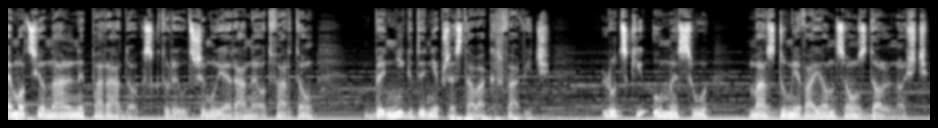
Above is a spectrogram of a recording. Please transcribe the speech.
Emocjonalny paradoks, który utrzymuje ranę otwartą, by nigdy nie przestała krwawić. Ludzki umysł ma zdumiewającą zdolność.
